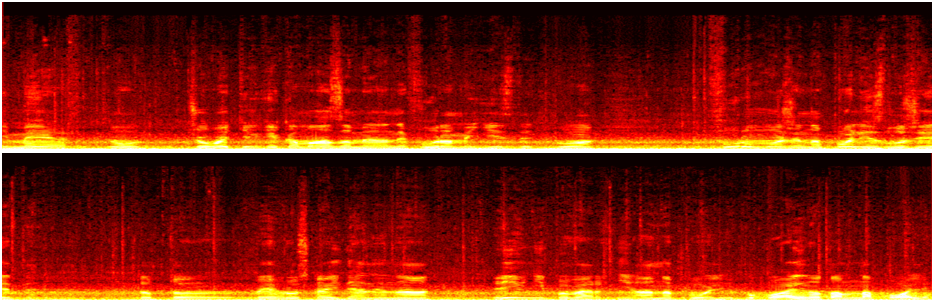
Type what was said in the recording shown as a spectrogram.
І ми, ну, чого тільки КАМАЗами, а не фурами їздять, бо фуру може на полі зложити. Тобто вигрузка йде не на рівній поверхні, а на полі. Буквально там на полі.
